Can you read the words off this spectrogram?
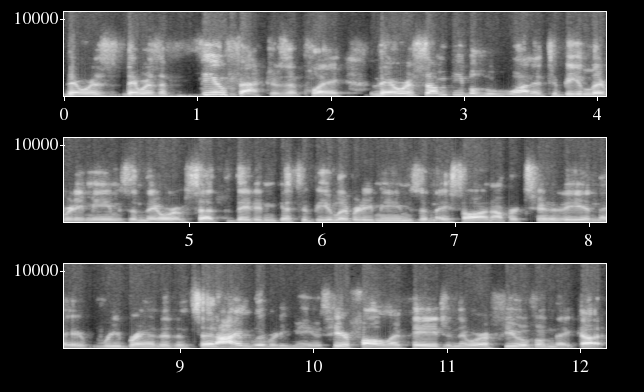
there was there was a few factors at play. There were some people who wanted to be Liberty memes and they were upset that they didn't get to be Liberty memes and they saw an opportunity and they rebranded and said, "I'm Liberty memes. Here, follow my page." And there were a few of them that got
